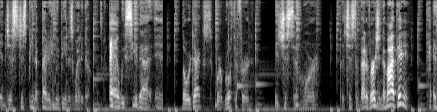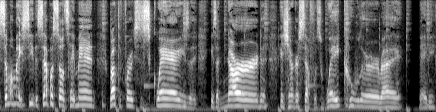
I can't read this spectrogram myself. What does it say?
and just, just being a better human being is the way to go. And we see that in Lower Decks, where Rutherford is just a more, it's just a better version, in my opinion. And someone might see this episode and say, "Man, Rutherford's a square. He's a he's a nerd. His younger self was way cooler, right? Maybe."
